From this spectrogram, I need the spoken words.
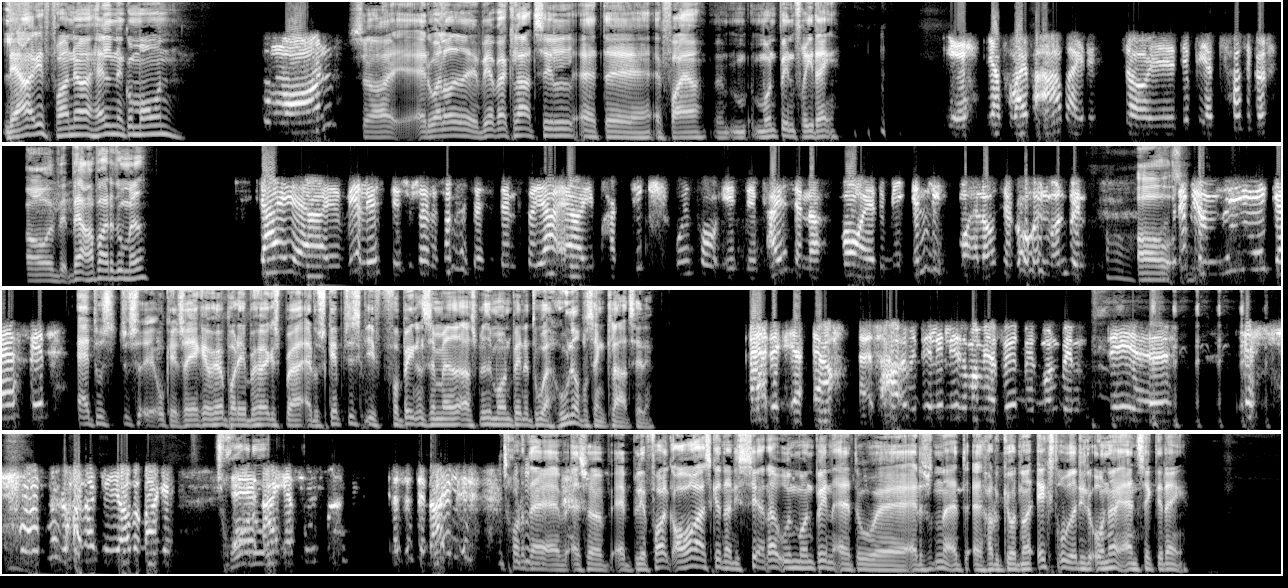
Lærke fra Nørre Hallene, godmorgen. Godmorgen. Så øh, er du allerede øh, ved at være klar til at, øh, at fejre øh, mundbindfri dag? Ja, jeg er på vej på arbejde, så øh, det bliver tosset godt. Og hvad arbejder du med? Jeg er øh, ved at læse til social- og sundhedsassistent, så jeg er i praktik ude på et øh, plejecenter, hvor at vi endelig må have lov til at gå uden mundbind. Og Så det bliver mega fedt. er du... du- Okay, så jeg kan høre på det, jeg behøver ikke spørge. Er du skeptisk i forbindelse med at smide mundbindet? Du er 100% klar til det. Ja, det ja, ja. Altså, det er lidt ligesom, om jeg er født med et mundbind. Det, øh, det er godt nok lige op ad bakke. Tror Øh, du- Nej, jeg synes, jeg synes, det er dejligt. Tror du, der er, altså, er, bliver folk overrasket, når de ser dig uden mundbind? Er, du, øh, er det sådan, at, at har du gjort noget ekstra ud af dit underansigt i dag?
